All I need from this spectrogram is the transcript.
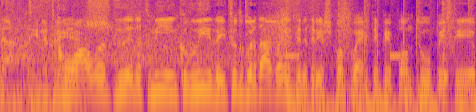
Na Antena 3. Com aula de anatomia incluída e tudo guardado em antena3.rtp.pt.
